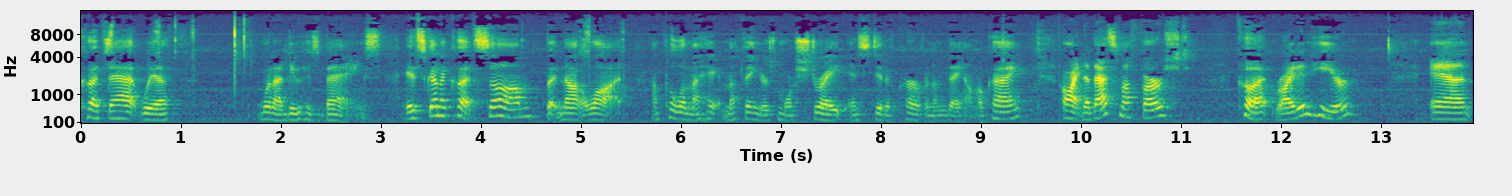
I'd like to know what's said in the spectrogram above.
cut that with when I do his bangs. It's gonna cut some, but not a lot. I'm pulling my my fingers more straight instead of curving them down. Okay. All right. Now that's my first cut right in here, and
